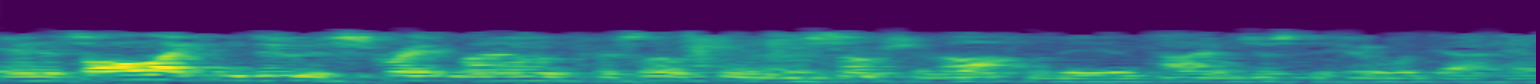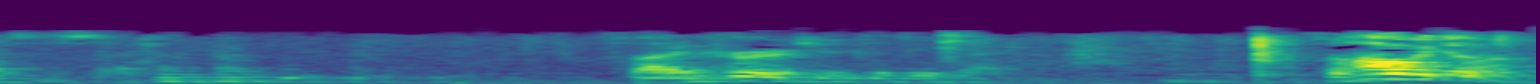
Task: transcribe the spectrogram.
And it's all I can do to scrape my own presumption and assumption off of me in time just to hear what God has to say. So I'd encourage you to do that. So how are we doing?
